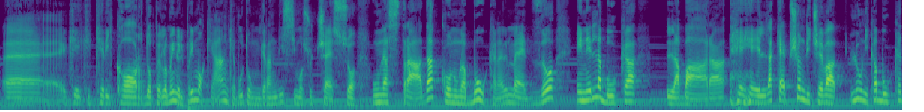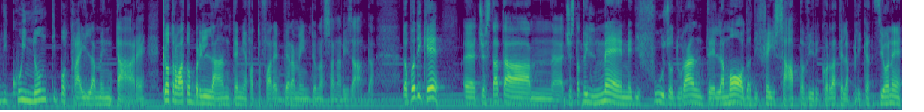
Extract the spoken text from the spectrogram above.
Eh, che, che, che, ricordo, perlomeno il primo che ha anche avuto un grandissimo successo, una strada con una buca nel mezzo e nella buca la bara e la caption diceva l'unica buca di cui non ti potrai lamentare, che ho trovato brillante, mi ha fatto fare veramente una sana risata. Dopodiché eh, c'è, stata, mh, mm, c'è stato il meme diffuso durante la moda di FaceApp, vi ricordate l'applicazione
